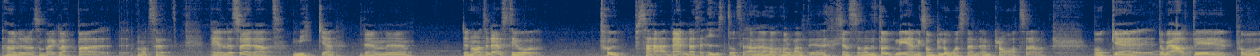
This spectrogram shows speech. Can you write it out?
hörlurar som börjar glappa eh, på något sätt. Eller så är det att micken, den, eh, den har en tendens till att ta upp så här, vända sig utåt. Så där, har, har de alltid, känns som. Att ta tar upp mer liksom blåst än, än prat. Så där, va? Och eh, de är alltid på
